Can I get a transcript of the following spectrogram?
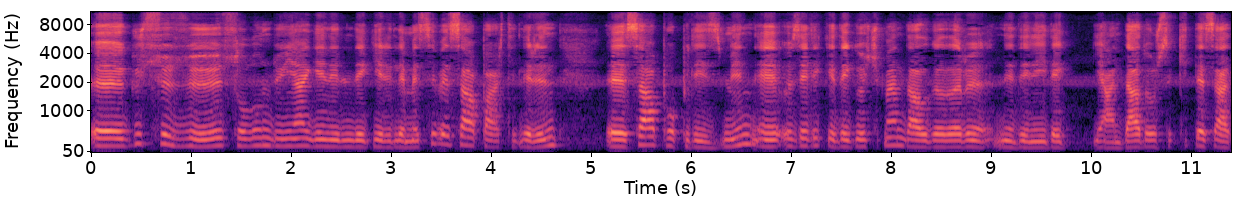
e, güçsüzlüğü, solun dünya genelinde gerilemesi ve sağ partilerin e, sağ popülizmin e, özellikle de göçmen dalgaları nedeniyle yani daha doğrusu kitlesel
